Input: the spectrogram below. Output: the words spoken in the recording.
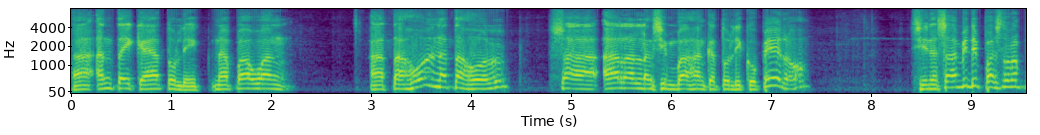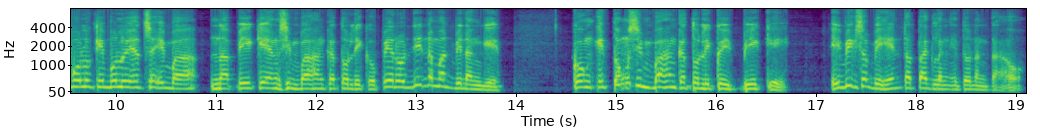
ah, anti-Catholic na pawang ah, tahol na tahol sa aral ng simbahang katoliko pero sinasabi ni Pastor Apollo Kibuloy at sa iba na piki ang simbahang katoliko pero di naman binanggit kung itong simbahang katoliko ay piki ibig sabihin tatag lang ito ng tao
